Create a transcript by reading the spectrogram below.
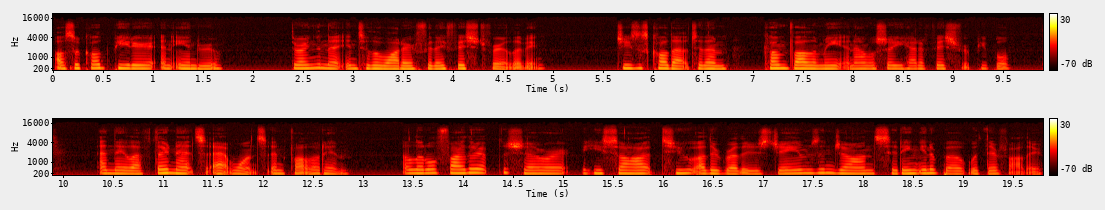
also called Peter, and Andrew, throwing a net into the water, for they fished for a living. Jesus called out to them, Come follow me, and I will show you how to fish for people. And they left their nets at once and followed him. A little farther up the shore, he saw two other brothers, James and John, sitting in a boat with their father,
